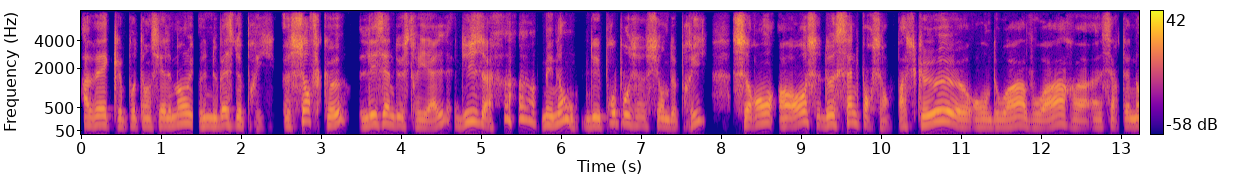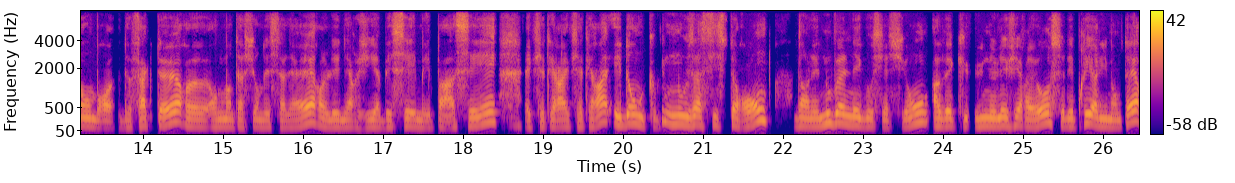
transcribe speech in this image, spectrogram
avec potentiellement une baisse de prix. Euh, sauf que les industriels disent mais non, les propositions de prix seront en hausse de 5% parce que on doit avoir un certain nombre de facteurs, augmentation des salaires, l'énergie a baissé mais pas assez, etc., etc. Et donc, nous assisterons dans les nouvelles négociations avec une légère hausse des prix alimentaires,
